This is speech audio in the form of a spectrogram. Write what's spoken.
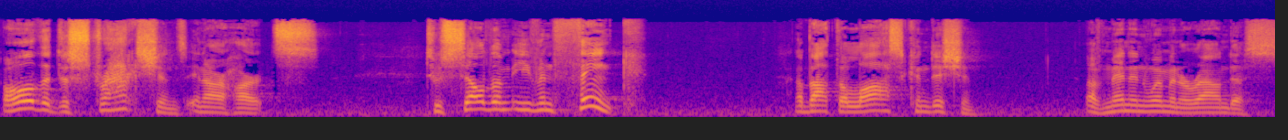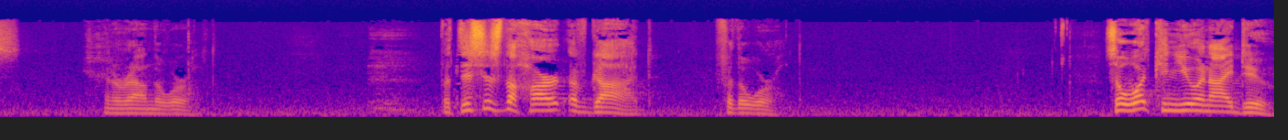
All the distractions in our hearts to seldom even think about the lost condition of men and women around us and around the world. But this is the heart of God for the world. So, what can you and I do?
